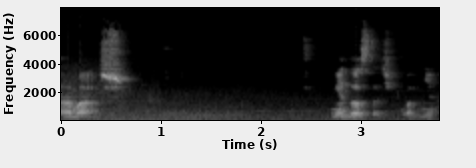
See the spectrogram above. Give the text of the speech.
A masz. Nie dostać ładnie.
